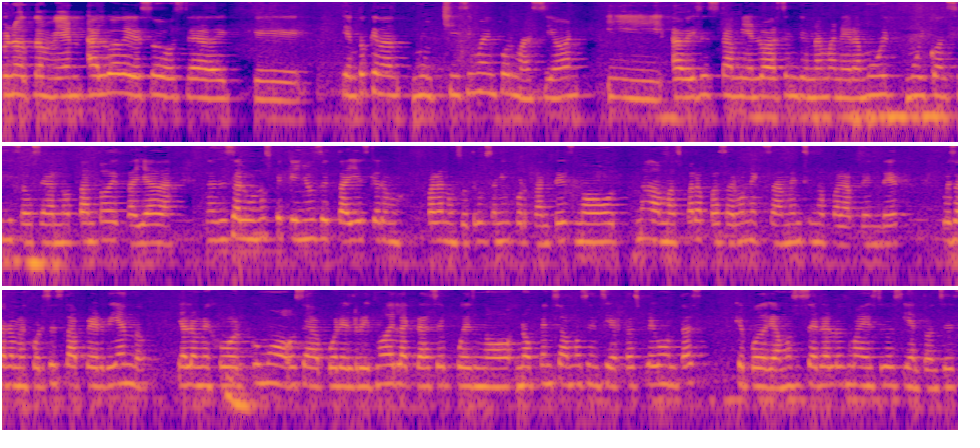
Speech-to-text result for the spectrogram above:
Bueno, también algo de eso, o sea, de que siento que dan muchísima información y a veces también lo hacen de una manera muy, muy concisa, o sea, no tanto detallada. Entonces, algunos pequeños detalles que a lo para nosotros son importantes, no nada más para pasar un examen, sino para aprender, pues a lo mejor se está perdiendo y a lo mejor como, o sea, por el ritmo de la clase, pues no, no pensamos en ciertas preguntas que podríamos hacerle a los maestros y entonces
